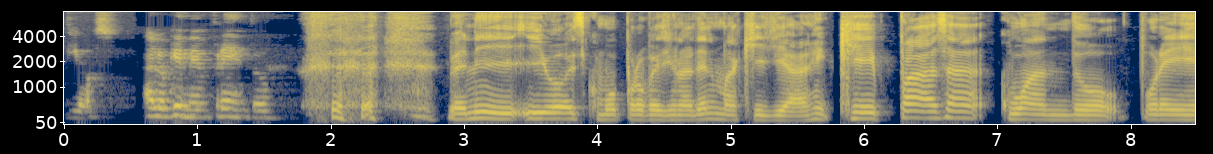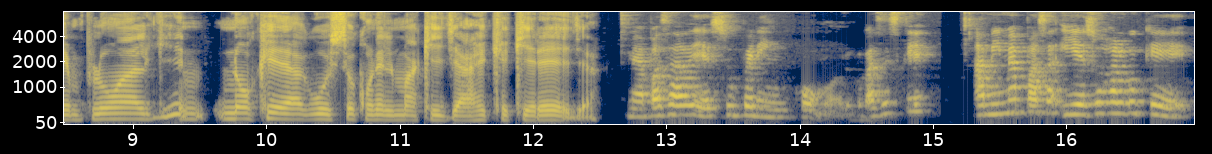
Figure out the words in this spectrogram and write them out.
Dios, a lo que me enfrento. Vení, y vos como profesional del maquillaje, ¿qué pasa cuando, por ejemplo, alguien no queda a gusto con el maquillaje que quiere ella? Me ha pasado y es súper incómodo. Lo que pasa es que a mí me pasa, y eso es algo que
